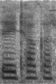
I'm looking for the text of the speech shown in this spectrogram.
જય ઠાકર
